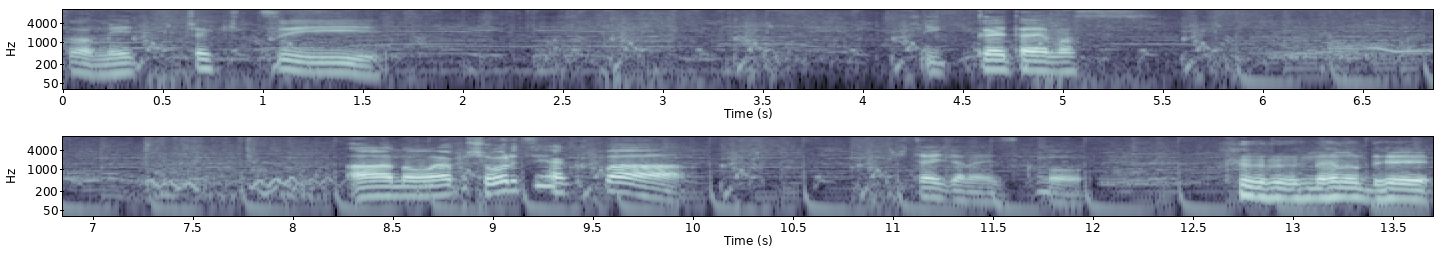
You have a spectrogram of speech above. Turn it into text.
さあめっちゃきつい。一回耐えます。あのやっぱ勝率100%したいじゃないですか。なので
